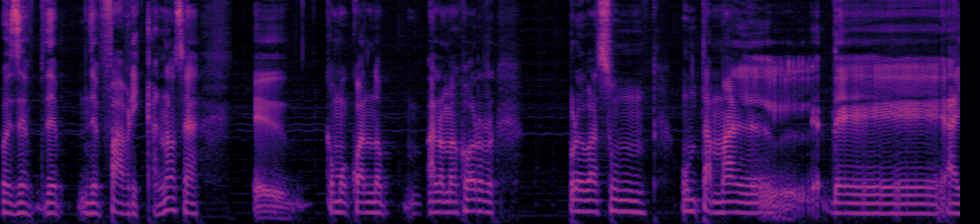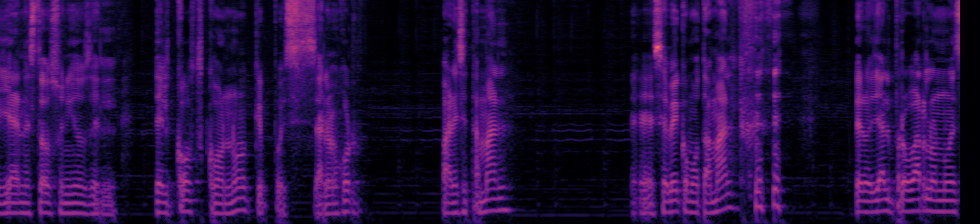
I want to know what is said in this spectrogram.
pues de, de fábrica, ¿no? O sea, como cuando a lo mejor pruebas un, un tamal de allá en Estados Unidos del, del Costco, ¿no? Que pues a lo mejor parece tamal, eh, se ve como tamal, pero ya al probarlo no es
